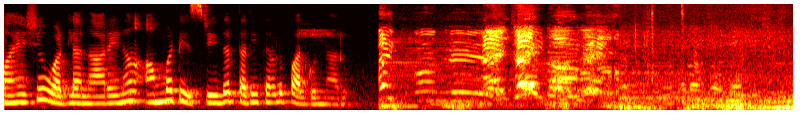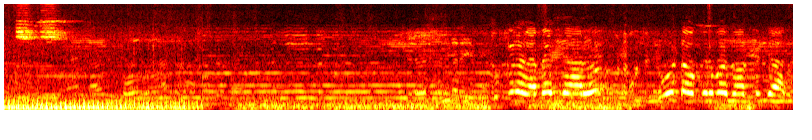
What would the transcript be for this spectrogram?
మహేష్ వడ్ల నారాయణ అంబటి శ్రీధర్ తదితరులు పాల్గొన్నారు. రమేష్ గారు నూట ఒక్క రూపాయలు సమర్పించారు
